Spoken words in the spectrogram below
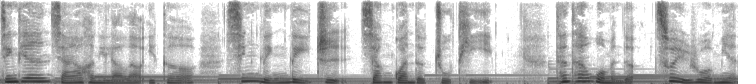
今天想要和你聊聊一个心灵励志相关的主题，谈谈我们的脆弱面。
